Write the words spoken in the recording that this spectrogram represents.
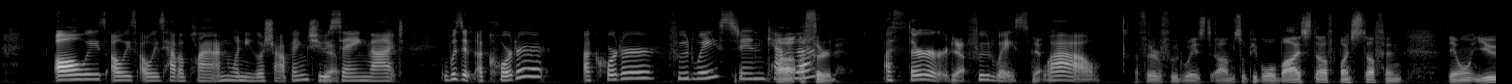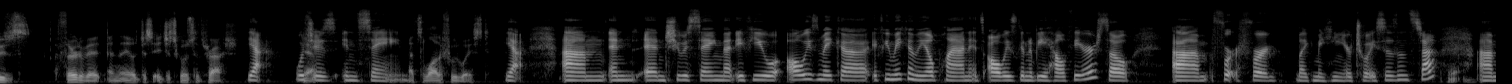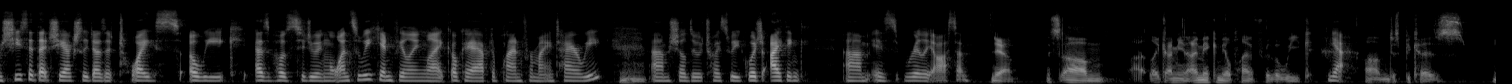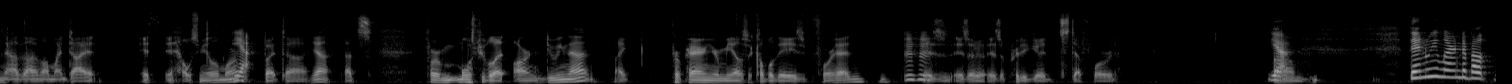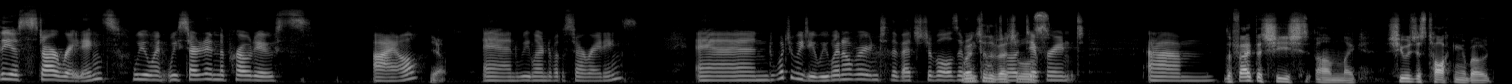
always, always, always have a plan when you go shopping. She was Yeah. saying that was it a quarter a quarter food waste in Uh, Canada? a third, A third Yeah. food waste. Yeah. Wow. A third of food waste. Um, so people will buy stuff, bunch of stuff, and they won't use a third of it, and it'll just it just goes to the trash. Yeah, which Yeah. is insane. That's a lot of food waste. Yeah. Um and and she was saying that if you always make a if you make a meal plan, it's always going to be healthier. So um for for like making your choices and stuff. Yeah. Um she said that she actually does it twice a week as opposed to doing it once a week and feeling like okay, I have to plan for my entire week. Mhm. Um she'll do it twice a week, which I think um is really awesome. Yeah, it's um like I mean I make a meal plan for the week. Yeah. Um, just because now that I'm on my diet, it it helps me a little more. Yeah. But uh, yeah, that's for most people that aren't doing that. Like preparing your meals a couple days beforehand Mhm. is is a is a pretty good step forward. Yeah. Um, Then we learned about the star ratings. We went we started in the produce aisle. Yeah. And we learned about the star ratings. And what did we do? We went over into the vegetables and Went we to the talked about different um the fact that she sh- um like she was just talking about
